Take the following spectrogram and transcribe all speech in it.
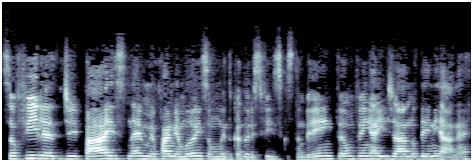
sou filha de pais, né? Meu pai e minha mãe são educadores físicos também, então vem aí já no DNA, né?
